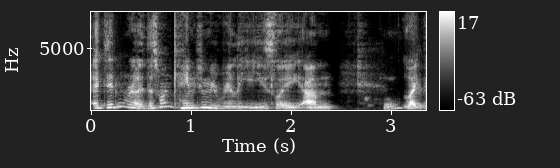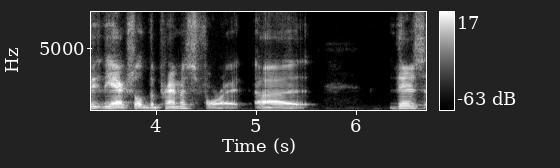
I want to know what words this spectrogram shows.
I didn't really. This one came to me really easily. Um, okay. like the, the actual the premise for it. Uh, there's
